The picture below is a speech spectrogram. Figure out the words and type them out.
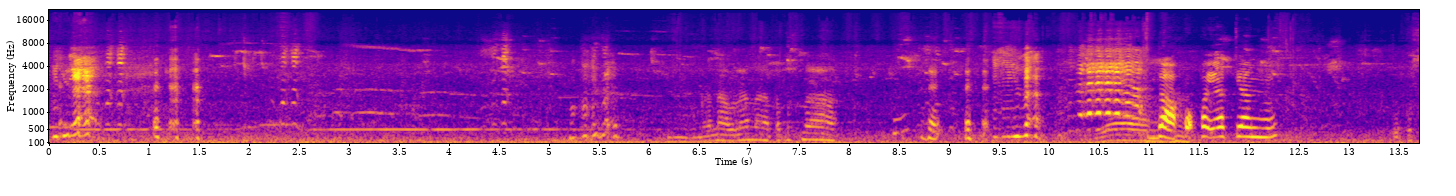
Wala na, wala na. Tapos na. Gako kaya yan mo. Tapos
